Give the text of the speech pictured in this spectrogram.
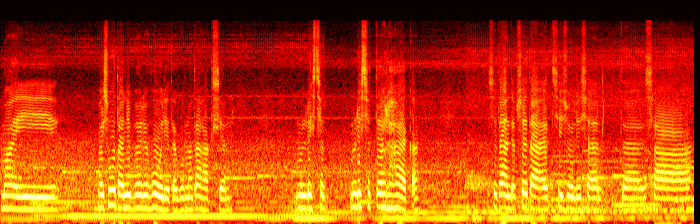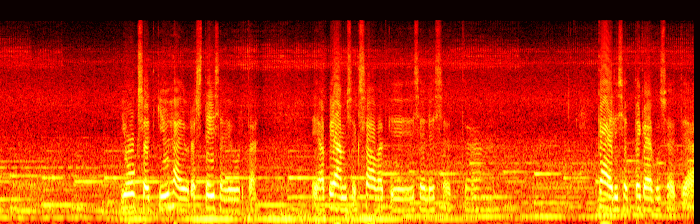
ma ei, ma ei suuda nii palju hoolida, kui ma tahaksin. mul lihtsalt, mul lihtsalt ei ole aega. see tähendab seda, et sisuliselt sa jooksedki ühe juurest teise juurde ja peamiseks saavadki sellised äh, käelised tegevused ja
